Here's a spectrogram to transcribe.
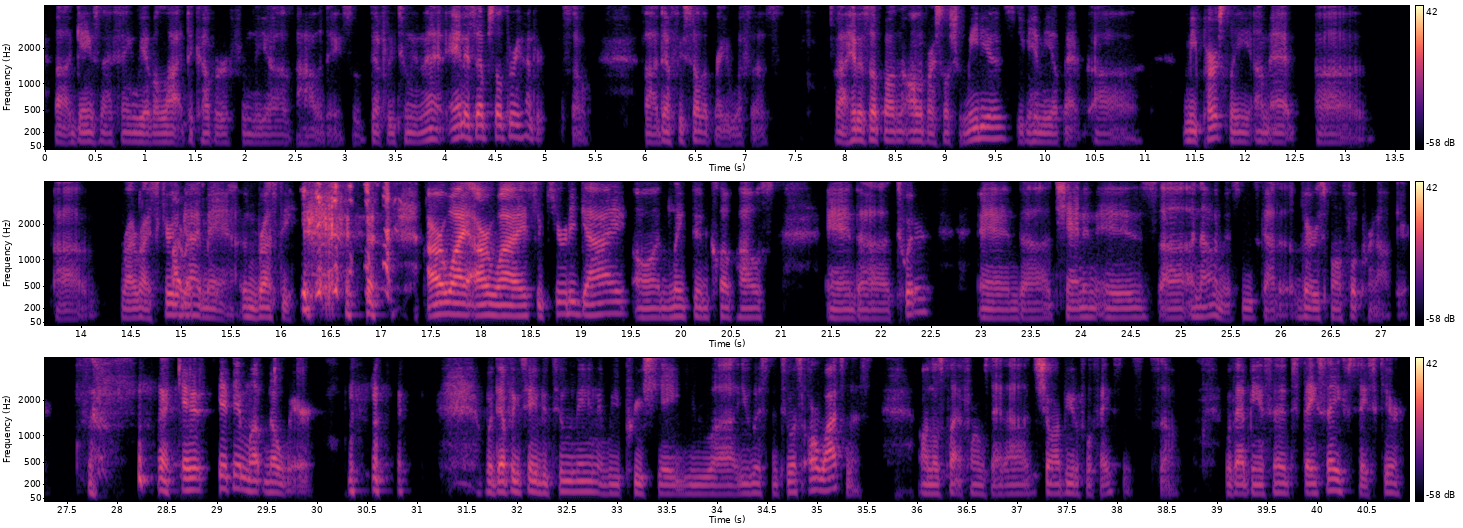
uh, games and that thing. We have a lot to cover from the, uh, the holiday, so definitely tune in that. And it's episode 300, so uh, definitely celebrate with us. Uh, hit us up on all of our social medias. You can hit me up at uh, me personally. I'm at uh, uh, Right, right, security guy, man. I'm rusty. RY RY security guy on LinkedIn, Clubhouse, and uh, Twitter. And uh, Shannon is uh, anonymous. He's got a very small footprint out there. So hit, hit him up nowhere. but definitely continue to tune in, and we appreciate you uh, you listening to us or watching us on those platforms that uh, show our beautiful faces. So, with that being said, stay safe, stay secure.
